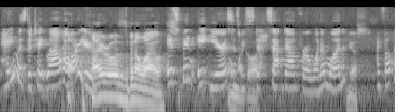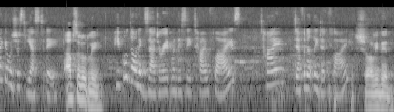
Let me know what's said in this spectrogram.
Hey, Mr. Chatelal, how are you? Hi, Rose. It's been a while. It's been eight years Oh since we sat down for a one-on-one. Yes. I felt like it was just yesterday. Absolutely. People don't exaggerate when they say time flies. Time definitely did fly. It surely did.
